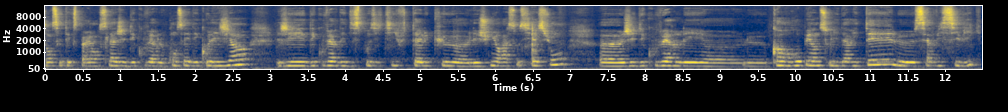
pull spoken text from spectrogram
dans cette expérience-là, j'ai découvert le conseil des collégiens, j'ai découvert des dispositifs tels que les juniors associations, j'ai découvert les, le corps européen de solidarité, le service civique.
